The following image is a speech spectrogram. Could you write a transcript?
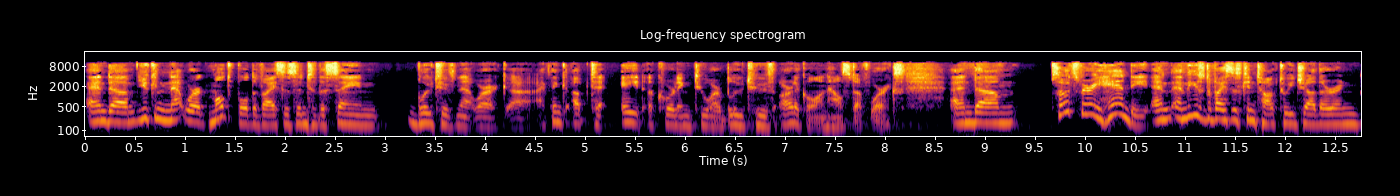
And um, you can network multiple devices into the same Bluetooth network. Uh, I think up to eight, according to our Bluetooth article on how stuff works. And um, so it's very handy, and and these devices can talk to each other and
